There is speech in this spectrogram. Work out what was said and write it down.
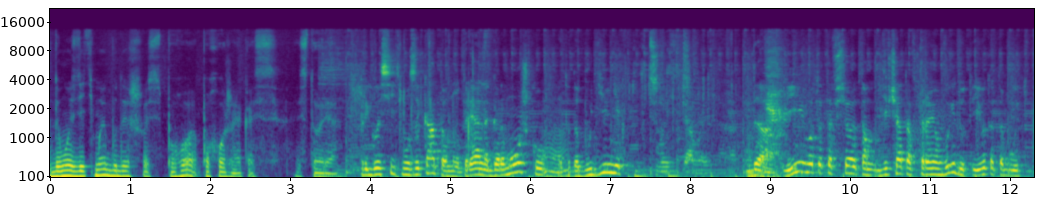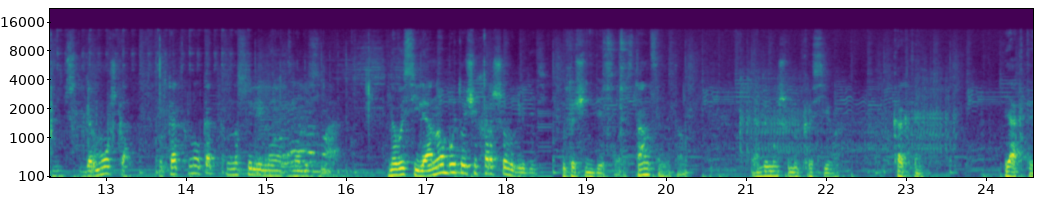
я думаю, з дітьми буде щось пого- похоже, якась історія. пригласить музыкантов, ну, вот реально гармошку, вот это будильник. Да, и вот это все, там девчата втроем выйдут, и вот это будет гармошка. Вот как, ну, как на Суле на, на веселье. На веселье. Оно будет очень хорошо выглядеть. Тут очень весело. З танцями там. Я думаю, що буде красиво. Як ти? Як ти?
